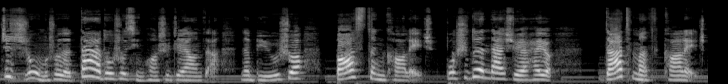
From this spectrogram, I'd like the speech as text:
这只是我们说的大多数情况是这样子啊。那比如说 Boston College 波士顿大学，还有 Dartmouth College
